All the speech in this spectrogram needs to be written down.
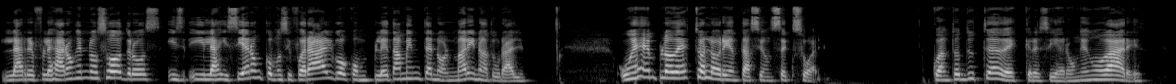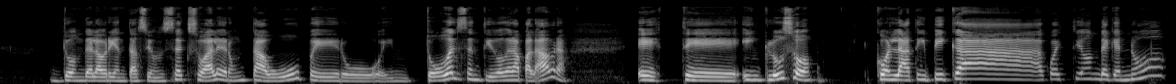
las reflejaron en nosotros y, y, las hicieron como si fuera algo completamente normal y natural. Un ejemplo de esto es la orientación sexual. ¿Cuántos de ustedes crecieron en hogares donde la orientación sexual era un tabú, pero en todo el sentido de la palabra. Este, incluso con la típica cuestión de que no,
